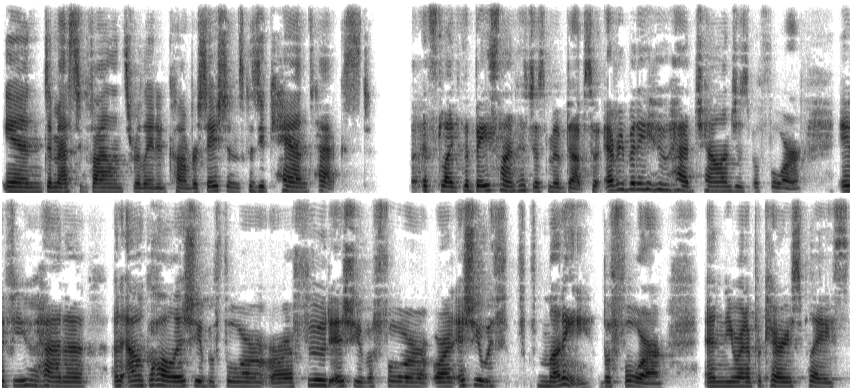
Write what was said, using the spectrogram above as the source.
in domestic violence related conversations because you can text it's like the baseline has just moved up. So everybody who had challenges before, if you had a an alcohol issue before or a food issue before or an issue with money before and you're in a precarious place,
